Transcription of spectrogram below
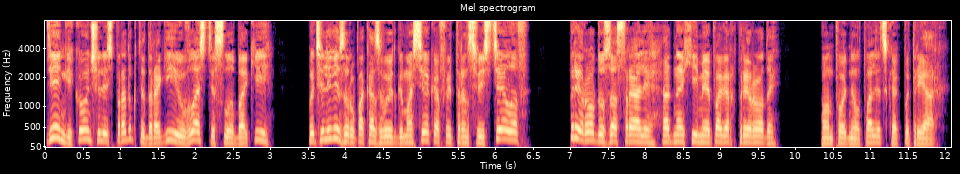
Деньги кончились, продукты дорогие, у власти слабаки. По телевизору показывают гомосеков и трансвестелов. Природу засрали, одна химия поверх природы. Он поднял палец, как патриарх.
